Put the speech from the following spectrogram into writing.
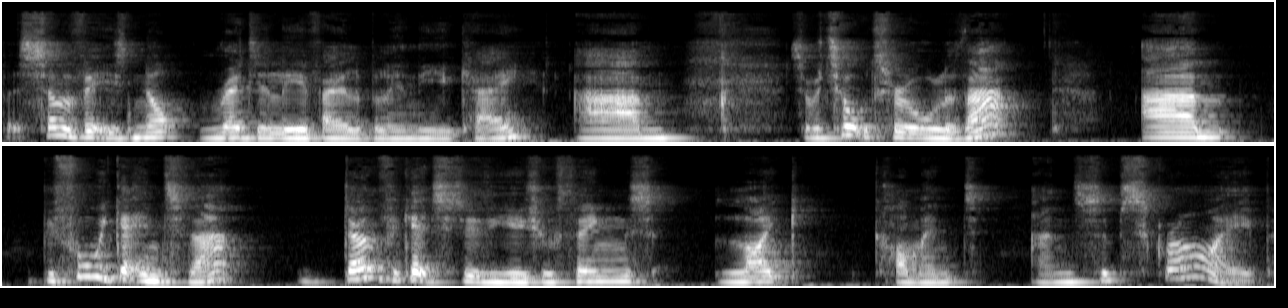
but some of it is not readily available in the UK. Um, so we talked through all of that. Um, before we get into that, don't forget to do the usual things like, comment, and subscribe.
